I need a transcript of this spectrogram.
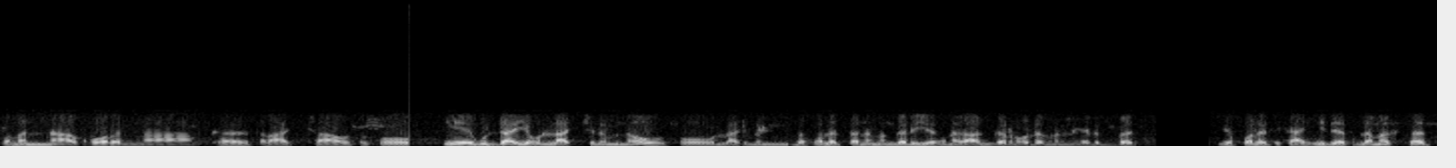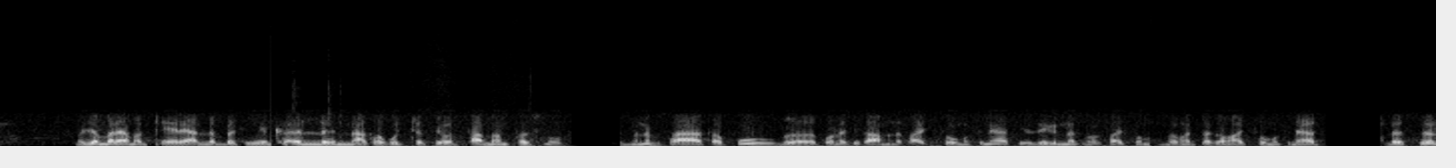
ከመናቆርና ከጥላቻ አውጥቶ ይሄ ጉዳይ የሁላችንም ነው። ሁላችንም በሰለጠነ መንገድ እየተነጋገርን ወደምንሄድበት የፖለቲካ ሂደት ለመክተት መጀመሪያ መቀየር ያለበት ይሄ ከእልህና ከቁጭት የወጣ መንፈስ ነው። ምንም ሳያጠፉ በፖለቲካ እምነታቸው ምክንያት የዜግነት መብታቸውን በመጠቀማቸው ምክንያት ለስር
